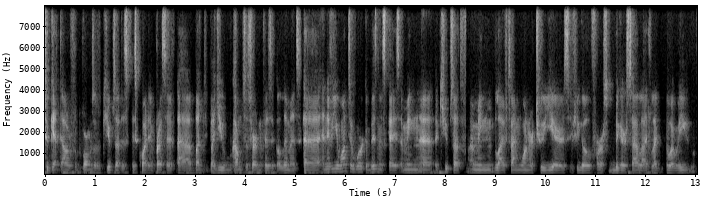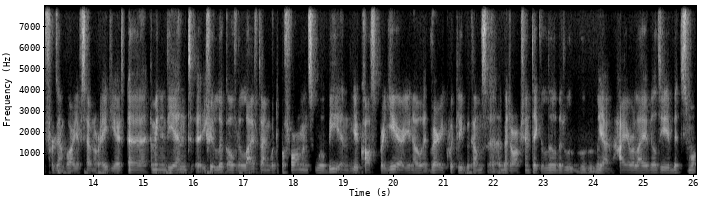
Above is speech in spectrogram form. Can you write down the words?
to get out of the performance of a CubeSat is, is quite impressive. Uh, but but you come to certain physical limits. Uh, and if you want to work a business case, I mean, uh, a CubeSat, I mean, lifetime one or two years. If you go for a bigger satellite like where we, for example, are you have seven or eight years. Uh, I mean, in the end, uh, if you look over the lifetime, what the performance will be and your cost per year, you know, it very quickly becomes a better option. Take a little bit, yeah, higher reliability, a bit small,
